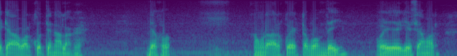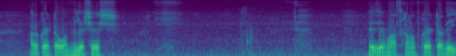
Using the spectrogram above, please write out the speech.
এটা আবার করতে না লাগে। দেখো, আমরা আর কয়েকটা বম দেই, হয়ে গেছে আমার। আর কয়েকটা বম দিলে শেষ। এই যে মাঝখানত কয়েকটা দেই।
